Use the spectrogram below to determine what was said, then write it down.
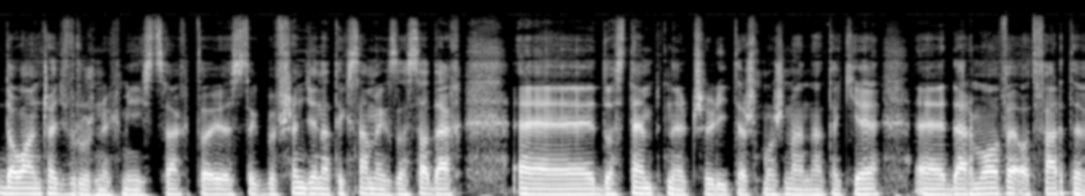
dołączać w różnych miejscach. To jest jakby wszędzie na tych samych zasadach e, dostępne, czyli też można na takie e, darmowe, otwarte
